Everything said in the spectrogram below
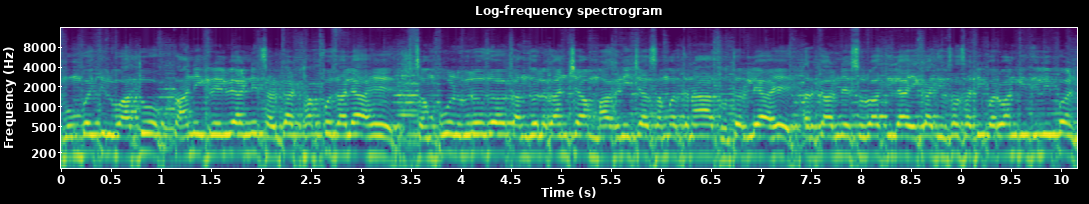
मुंबईतील वाहतूक स्थानिक रेल्वे आणि सडका ठप्प झाल्या आहेत. संपूर्ण विरोधक आंदोलकांच्या मागणीच्या समर्थनात उतरले आहेत. सरकारने सुरुवातीला एका दिवसासाठी परवानगी दिली पण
